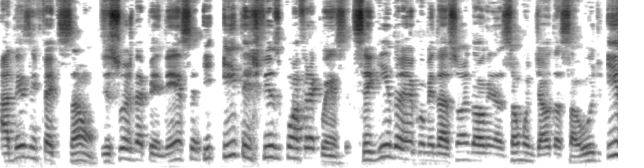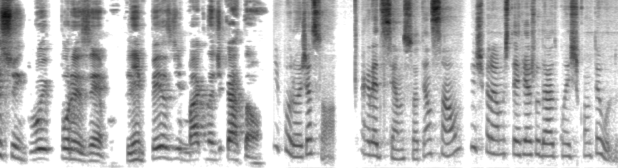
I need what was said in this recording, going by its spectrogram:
a desinfecção de suas dependências e itens físicos com a frequência, seguindo as recomendações da Organização Mundial da Saúde. Isso inclui, por exemplo, limpeza de máquina de cartão. E por hoje é só. Agradecemos sua atenção e esperamos ter lhe ajudado com este conteúdo.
